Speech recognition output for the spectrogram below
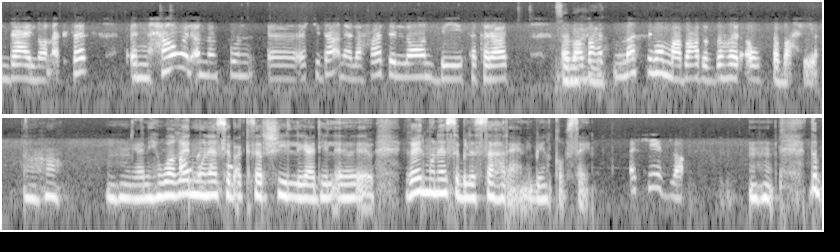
نراعي اللون أكثر. نحاول أن نكون آه، ارتدائنا لهذا اللون بفترات مع بعض maximum مع بعض الظهر أو الصباحية. أها. يعني هو غير مناسب أكثر شيء يعني غير مناسب للسهر يعني بين قوسين. أكيد لا. طب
